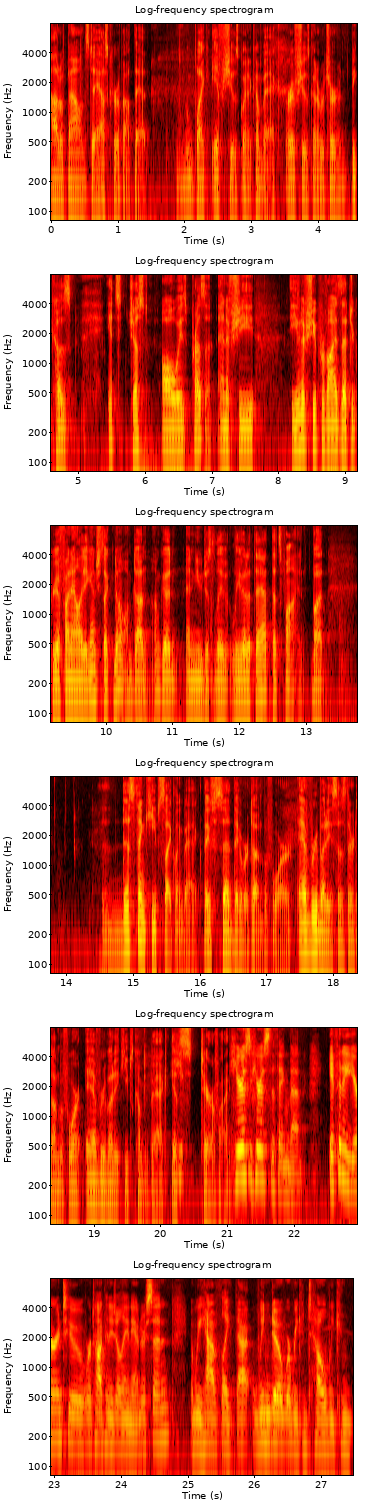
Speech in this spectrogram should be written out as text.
out of bounds to ask her about that. Like if she was going to come back or if she was going to return, because it's just always present. And if she, even if she provides that degree of finality again, she's like, "No, I'm done, I'm good," and you just leave leave it at that. That's fine. But this thing keeps cycling back. They've said they were done before. Everybody says they're done before. Everybody keeps coming back. It's terrifying. Here's here's the thing then. If in a year or two we're talking to Gillian Anderson and we have like that window where we can tell we can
